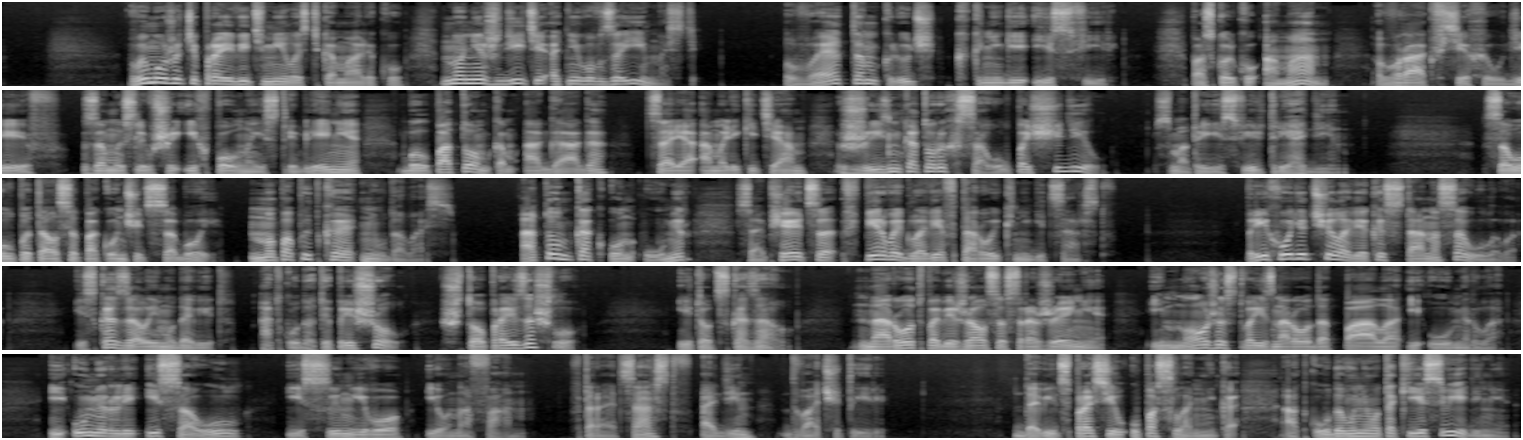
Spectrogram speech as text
Вы можете проявить милость к Амалику, но не ждите от него взаимности. В этом ключ к книге Исфирь. Поскольку Аман, враг всех иудеев, замысливший их полное истребление, был потомком Агага, царя амаликитян, жизнь которых Саул пощадил. Смотри Исфирь 3.1. Саул пытался покончить с собой, но попытка не удалась. О том, как он умер, сообщается в первой главе второй книги царств. «Приходит человек из стана Саулова, и сказал ему Давид, «Откуда ты пришел? Что произошло?» И тот сказал, «Народ побежал со сражения, и множество из народа пало и умерло. И умерли и Саул, и сын его Ионафан». Второе царство 1, 2, 4. Давид спросил у посланника, откуда у него такие сведения,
